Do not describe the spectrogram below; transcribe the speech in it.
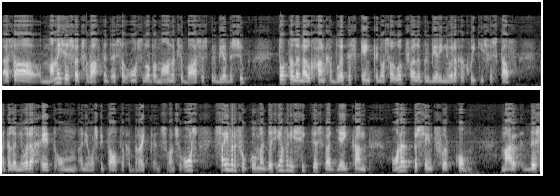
as haar mammies is wat verwagtend is, sal ons hulle op 'n maandelikse basis probeer besoek tot hulle nou gaan geboorte skenk en ons sal ook vir hulle probeer die nodige goedjies verskaf wat hulle nodig het om in die hospitaal te gebruik en so aan. So ons suiwer voorkom, dis een van die siektes wat jy kan 100% voorkom. Maar dis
